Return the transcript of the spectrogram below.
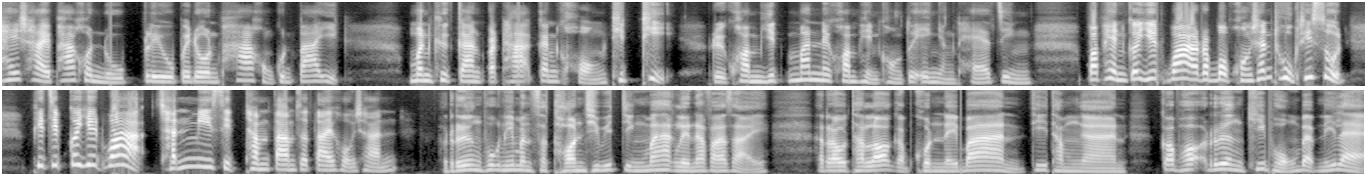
ให้ชายผ้าขนหนูปลิวไปโดนผ้าของคุณป้าอีก มันคือการประทะกันของทิฐิ หรือความยึดมั่นในความเห็นของตัวเองอย่างแท้จริงป้าเพนก็ยึดว่าระบบของฉันถูกที่สุด พี่จิ๊บก็ยึดว่าฉันมีสิทธิ์ทำตามสไตล์ของฉัน เรื่องพวกนี้มันสะท้อนชีวิตจริงมากเลยนะฟ้าใส เราทะเลาะกับคนในบ้านที่ทำงาน ก็เพราะเรื่องขี้ผงแบบนี้แหละ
